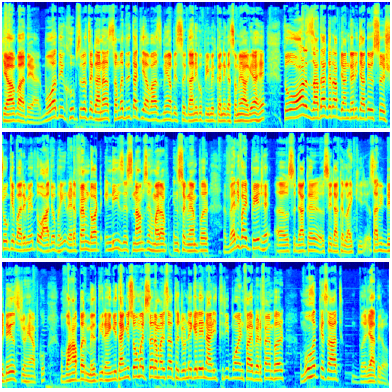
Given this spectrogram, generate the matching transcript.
क्या बात है यार। बहुत ही खूबसूरत सा गाना समद्रिता की आवाज़ में अब इस गाने को प्रीमियर करने का समय आ गया है। तो और ज़्यादा अगर आप जानकारी चाहते हो इस शो के बारे में तो आ जाओ भाई Red F M dot Indies इस नाम से हमारा इंस्टाग्राम पर वेरीफाइड पेज है। उससे जाकर उससे जाकर लाइक कीजिए। सारी डिटेल्स जो हैं आपको वहाँ पर मिलती रहेंगी। Thank you so much sir हमारे साथ जुड़ने के लिए। Ninety three point five Red F M पर मोहक के साथ बजाते रहो।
